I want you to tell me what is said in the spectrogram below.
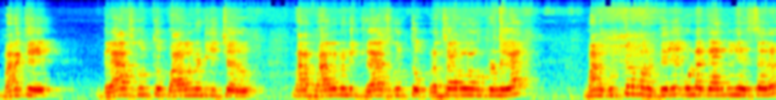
మనకి గ్లాస్ గుర్తు పార్లమెంట్కి ఇచ్చారు. మన పార్లమెంట్కి గ్లాస్ గుర్తు ప్రచారంలో ఉంటుండగా మన గుర్తును మనకు తెలియకుండా క్యాన్సిల్ చేస్తారు.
